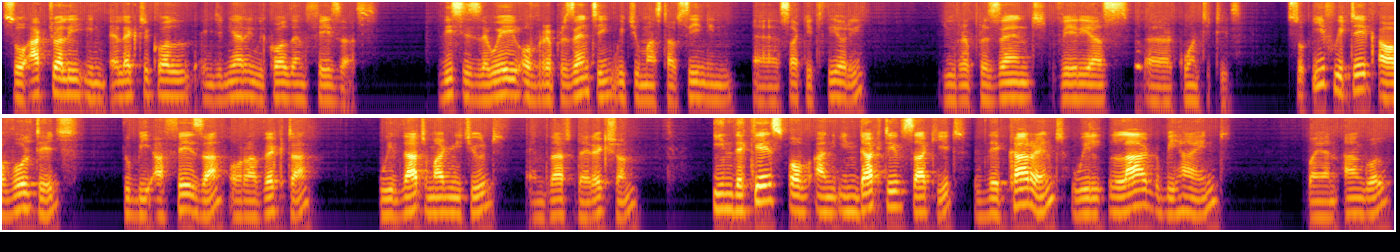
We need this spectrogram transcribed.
So actually in electrical engineering we call them phasors this is a way of representing which you must have seen in uh, circuit theory you represent various uh, quantities so if we take our voltage to be a phasor or a vector with that magnitude and that direction in the case of an inductive circuit, the current will lag behind by an angle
